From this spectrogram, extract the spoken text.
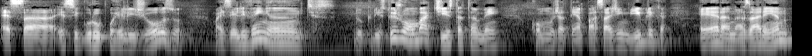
essa, esse grupo religioso, mas ele vem antes do Cristo. E João Batista também, como já tem a passagem bíblica, era nazareno,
